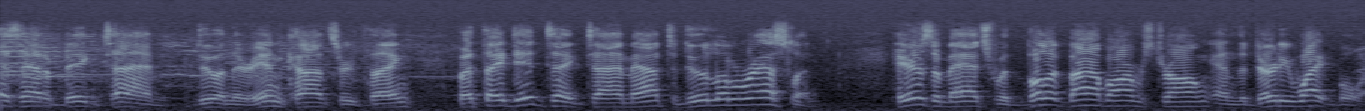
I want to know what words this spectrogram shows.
Guys had a big time doing their in-concert thing, but they did take time out to do a little wrestling. Here's a match with Bullet Bob Armstrong and the Dirty White Boy.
